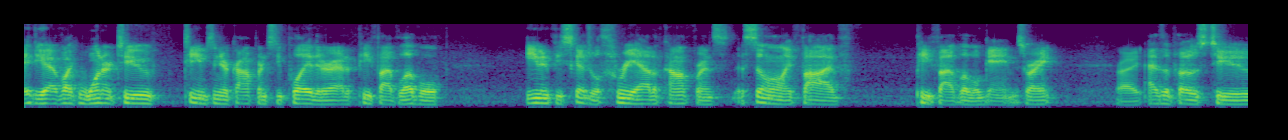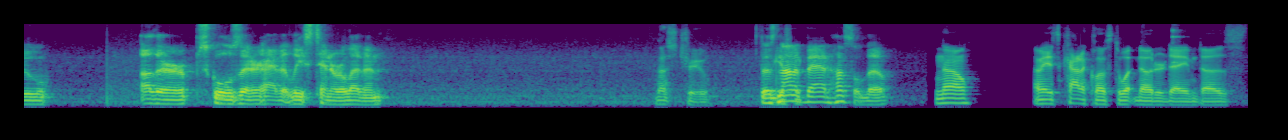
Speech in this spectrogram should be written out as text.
if you have like one or two teams in your conference you play that are at a P5 level, even if you schedule three out of conference, it's still only five P5 level games, right? Right. As opposed to other schools that are, have at least 10 or 11. That's true. That's not a bad hustle, though. No, I mean, it's kind of close to what Notre Dame does.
